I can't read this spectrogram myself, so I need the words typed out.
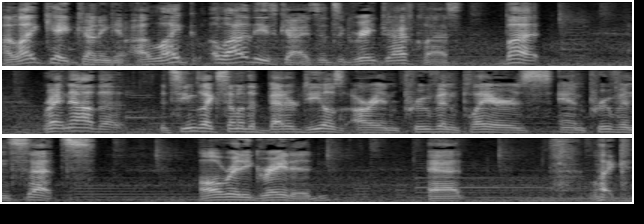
I like Cade Cunningham I like a lot of these guys it's a great draft class but right now the it seems like some of the better deals are in proven players and proven sets already graded at like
